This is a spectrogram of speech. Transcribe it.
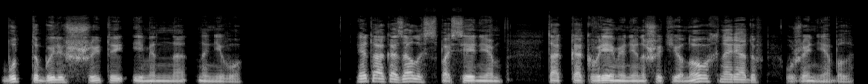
будто были сшиты именно на него. Это оказалось спасением, так как времени на шитье новых нарядов уже не было.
